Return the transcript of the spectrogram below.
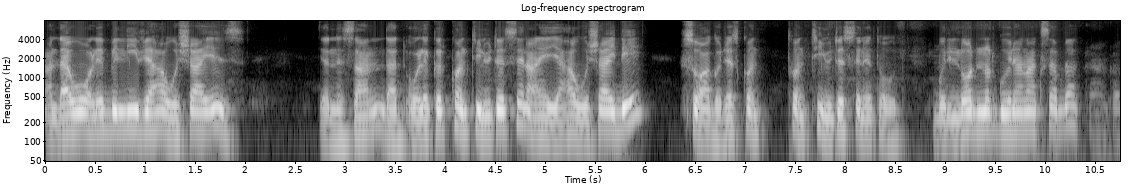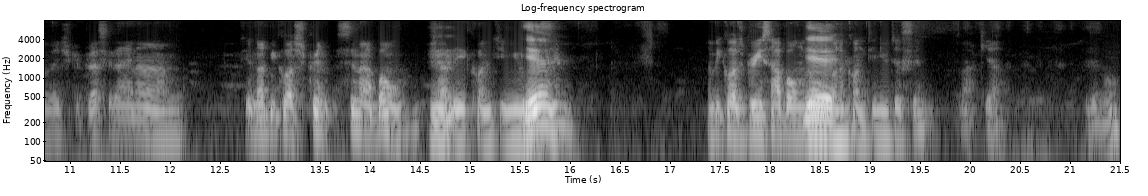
And that what they believe Yahweh is. You understand? That all they could continue to sin and hey, Yahweh Shai day, so I could just con- continue to sin it out. But the Lord not going and accept that. Because the scripture said that, um, say not because sin abound shall Mhm. they continue Yeah. To sin. And because grace abound, Yeah. they're going to continue to sin. Like, yeah. You know?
